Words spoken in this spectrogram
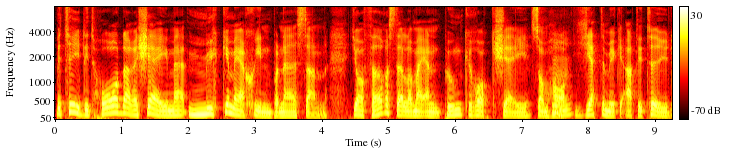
betydligt hårdare tjej med mycket mer skinn på näsan. Jag föreställer mig en punkrock-tjej som har mm. jättemycket attityd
